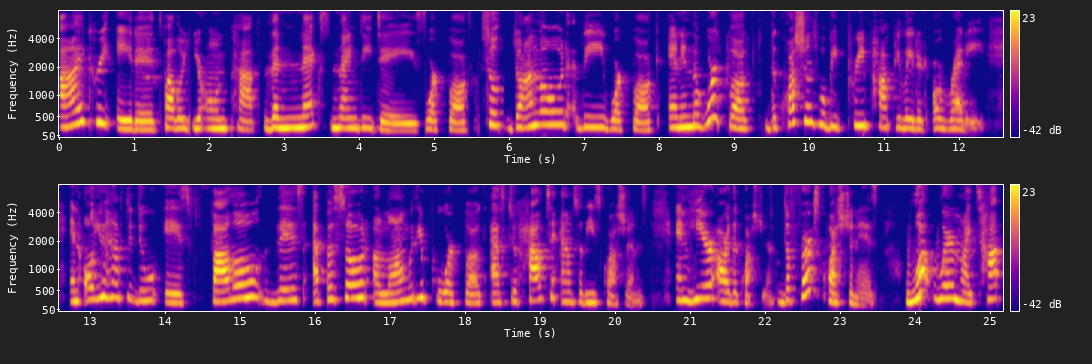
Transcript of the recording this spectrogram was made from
I created Follow Your Own Path, the next 90 days workbook. So download the workbook, and in the workbook, the questions will be pre populated already. And all you have to do is follow this episode along with your workbook as to how to answer these questions. And here are the questions. The first question is What were my top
